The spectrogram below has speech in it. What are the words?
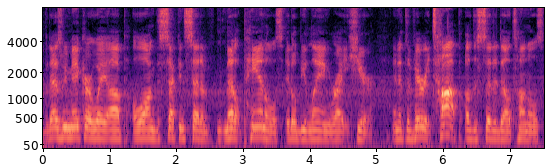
But as we make our way up along the second set of metal panels, it'll be laying right here. And at the very top of the Citadel tunnels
